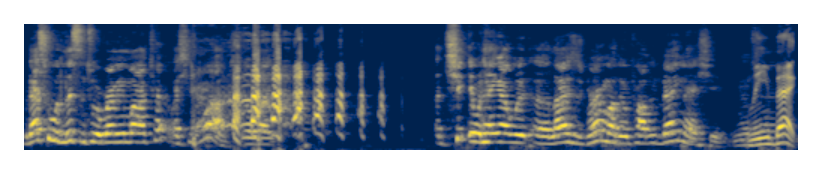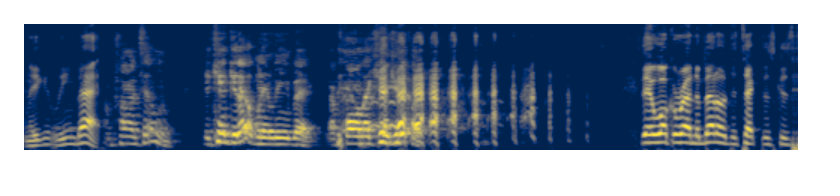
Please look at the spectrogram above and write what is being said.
But that's who would listen to a Remy Ma track like she watched. So like, a chick that would hang out with uh, Elijah's grandmother would probably bang that shit. You know what Lean back, nigga. Lean back. I'm trying to tell them. They can't get up when they lean back. I fall and I can't get up. They walk around the metal detectors because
